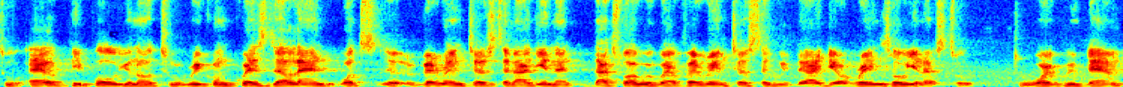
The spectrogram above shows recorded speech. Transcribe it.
to help people, you know, to reconquest their land. What's a very interesting idea, and that's why we were very interested with the idea of you know, to to work with them.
